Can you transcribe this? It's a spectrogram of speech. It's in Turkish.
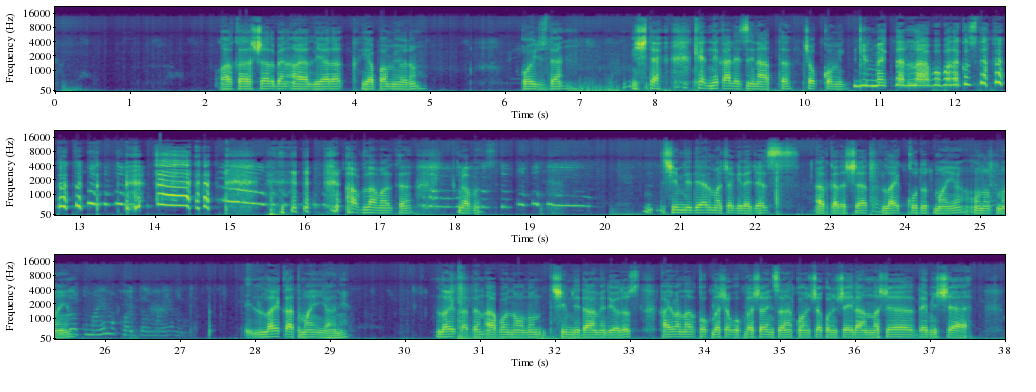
Arkadaşlar ben ayarlayarak yapamıyorum. O yüzden işte kendi kalesine attı. Çok komik. Gülmekten la bu bana kustu. Ablam arka. Ablam. Şimdi diğer maça gireceğiz. Arkadaşlar like kudurtmayı unutmayın. Kudurtmayı mı koydurmayı mı? Like atmayı yani. Like atın, abone olun. Şimdi devam ediyoruz. Hayvanlar koklaşa koklaşa, insanlar konuşa konuşa ile anlaşır demişler.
